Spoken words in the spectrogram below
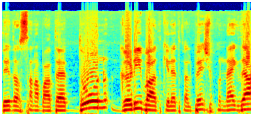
देत असताना पाहत आहेत दोन गडी बाद केल्यात कल्पेश. पुन्हा एकदा.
